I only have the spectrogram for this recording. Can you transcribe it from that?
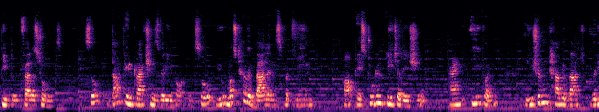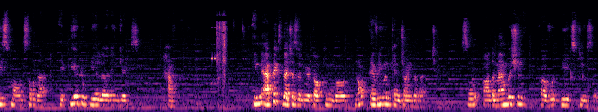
people fellow students so that interaction is very important so you must have a balance between uh, a student teacher ratio and even you shouldn't have a batch very small so that a peer-to-peer learning gets hampered. In Apex batches when we are talking about not everyone can join the batch. So uh, the membership uh, would be exclusive.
